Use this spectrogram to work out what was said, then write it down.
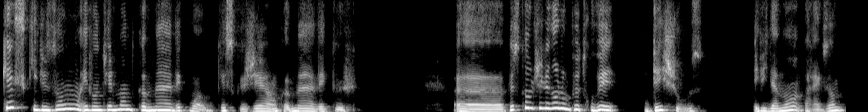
qu'est-ce qu'ils ont éventuellement de commun avec moi ou qu'est-ce que j'ai en commun avec eux? Euh, Parce qu'en général, on peut trouver des choses. Évidemment, par exemple,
